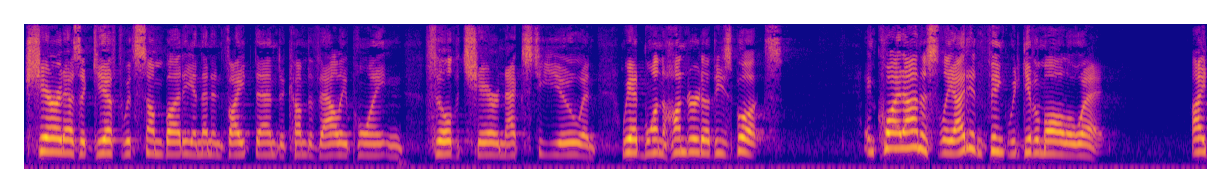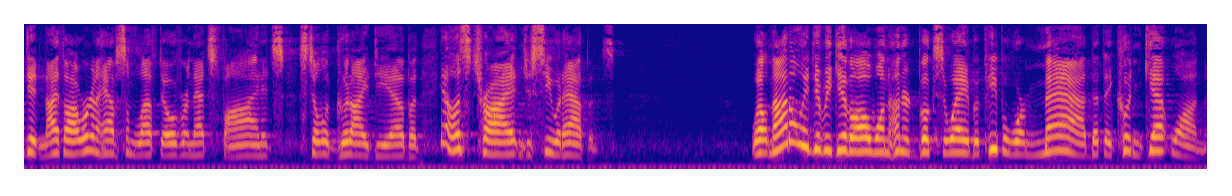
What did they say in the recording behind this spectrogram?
share it as a gift with somebody, and then invite them to come to Valley Point and fill the chair next to you. And we had 100 of these books. And quite honestly, I didn't think we'd give them all away. I didn't. I thought we're going to have some left over, and that's fine. It's still a good idea, but you know, let's try it and just see what happens. Well, not only did we give all 100 books away, but people were mad that they couldn't get one.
